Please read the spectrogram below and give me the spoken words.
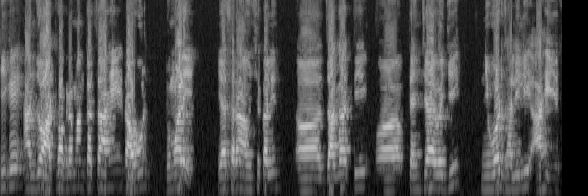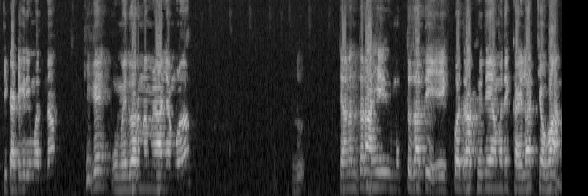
ठीक आहे. आणि जो आठवा क्रमांकाचा आहे राहुल धुमाळे या सर्व अंशकालीन जागा ती त्यांच्याऐवजी निवड झालेली आहे एस टी कॅटेगरी मधनं ठीक आहे. उमेदवार न मिळाल्यामुळं त्यानंतर आहे मुक्त जाती. एक पद राखीव होते यामध्ये कैलास चव्हाण.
